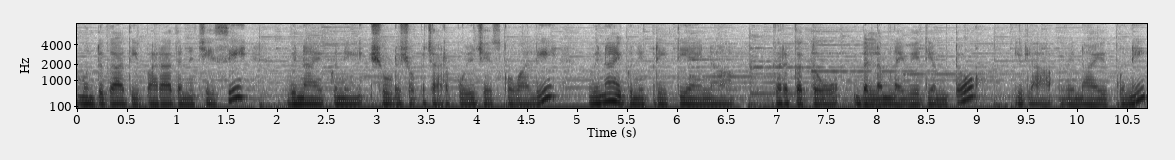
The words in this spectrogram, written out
ముందుగా దీపారాధన చేసి వినాయకుని షోడశోపచార పూజ చేసుకోవాలి. వినాయకుని ప్రీతి అయిన గరకతో బెల్లం నైవేద్యంతో ఇలా వినాయకుని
